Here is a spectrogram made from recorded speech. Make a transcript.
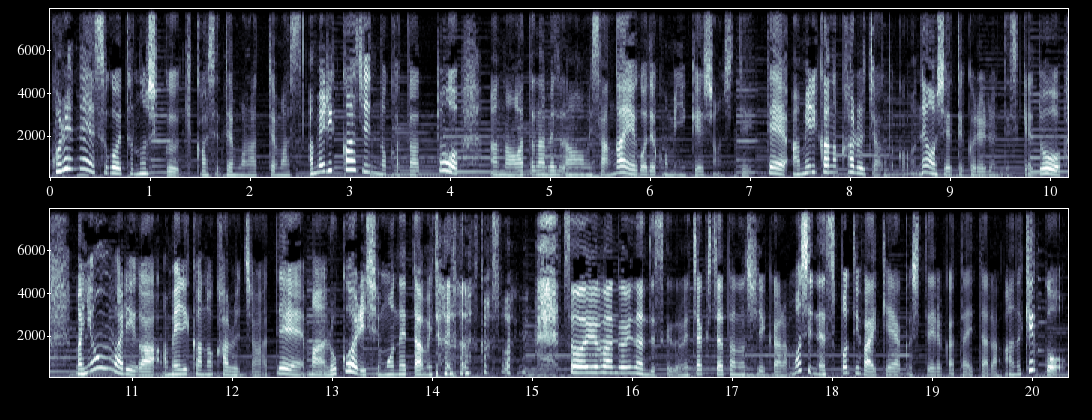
これねすごい楽しく聞かせてもらってます。アメリカ人の方とあの渡辺直美さんが英語でコミュニケーションしていてアメリカのカルチャーとかをね教えてくれるんですけど、まあ、4割がアメリカメリカのカルチャーで、まあ、6割下ネタみたいななんかそういう そういう番組なんですけどめちゃくちゃ楽しいからもしね Spotify 契約している方いたらあの結構、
